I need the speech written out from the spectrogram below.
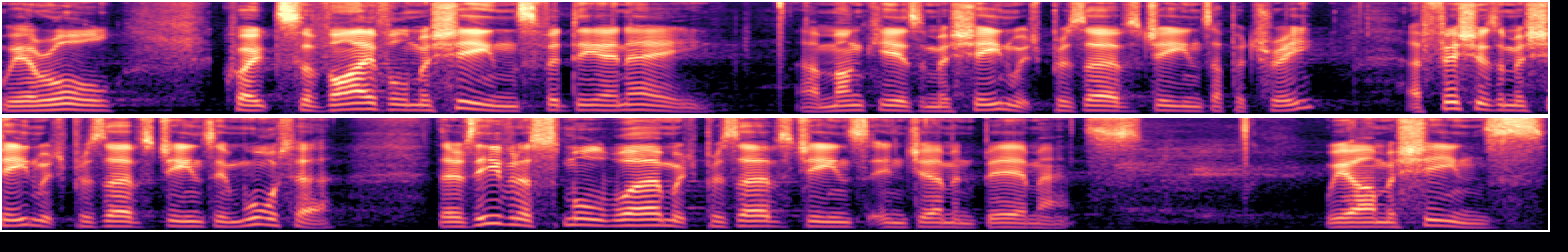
We are all, quote, survival machines for DNA. A monkey is a machine which preserves genes up a tree. A fish is a machine which preserves genes in water. There's even a small worm which preserves genes in German beer mats. We are machines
